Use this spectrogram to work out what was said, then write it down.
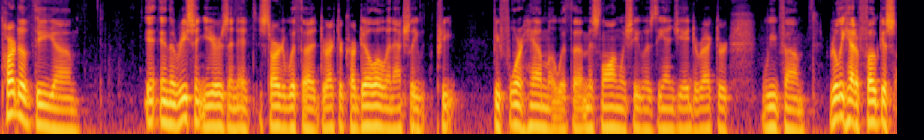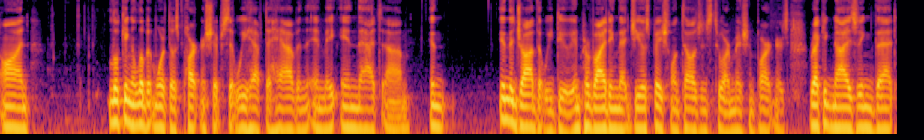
Part of the um, in, in, the recent years, and it started with uh, Director Cardillo, and actually pre, before him uh, with uh, Miss Long when she was the NGA director, we've um, really had a focus on looking a little bit more at those partnerships that we have to have in in, in that um, in in the job that we do in providing that geospatial intelligence to our mission partners, recognizing that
